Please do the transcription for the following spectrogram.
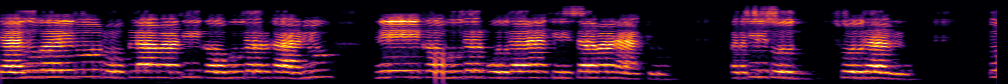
જાદુગરે તો ટોપલામાંથી કબૂતર કાઢ્યું ને એ કબૂતર પોતાના ખિસ્સામાં નાખ્યું. પછી શોધાવ્યું. તો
